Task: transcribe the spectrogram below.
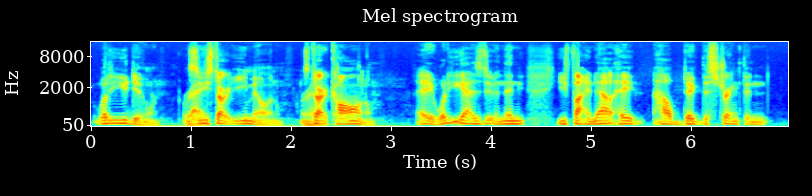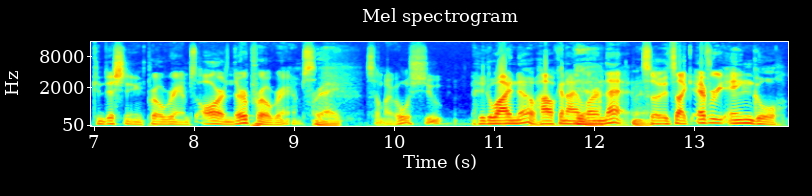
What are you doing? So Mm-hmm. You start emailing them, Right. start calling them. Hey, what do you guys do? And then you find out, hey, how big the strength and conditioning programs are in their programs. Right. So I'm like, oh shoot, who do I know? How can I Yeah, learn that? So it's like every angle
